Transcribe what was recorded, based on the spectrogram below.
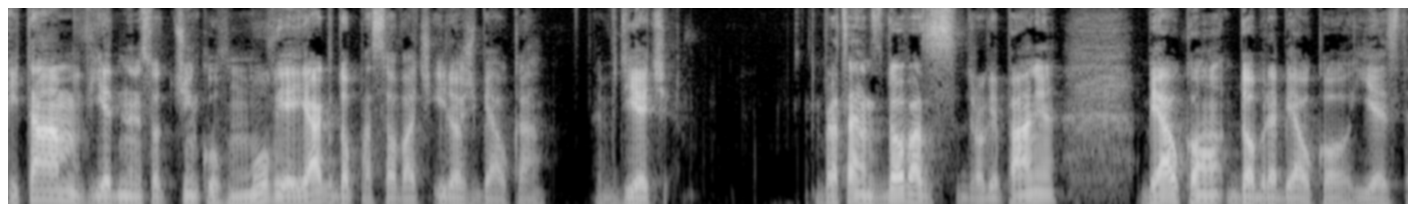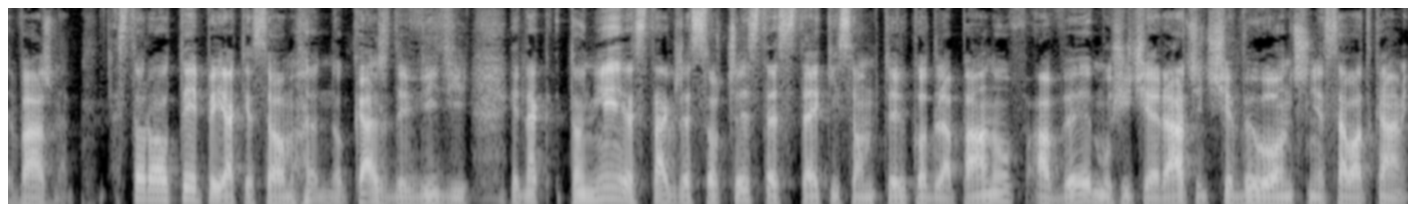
i tam w jednym z odcinków mówię jak dopasować ilość białka w diecie. Wracając do Was, drogie panie, Białko, dobre białko jest ważne. Stereotypy, jakie są, no każdy widzi. Jednak to nie jest tak, że soczyste steki są tylko dla panów, a wy musicie raczyć się wyłącznie sałatkami.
